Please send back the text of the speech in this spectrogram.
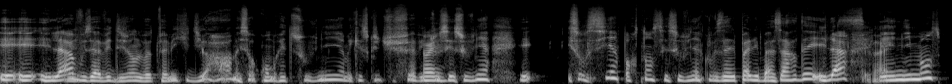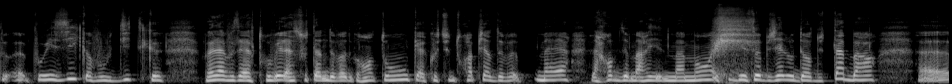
Et, et- et là, Oui. vous avez des gens de votre famille qui disent Ah, mais c'est encombré de souvenirs. Mais qu'est-ce que tu fais avec Oui. tous ces souvenirs? Et ils sont si importants, ces souvenirs, que vous n'allez pas les bazarder. Et là, il y a une immense po- euh, poésie quand vous dites que voilà, vous avez retrouvé la soutane de votre grand-oncle, la costume trois pierres de votre mère, la robe de mariée de maman, et puis des objets, l'odeur du tabac. Euh,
